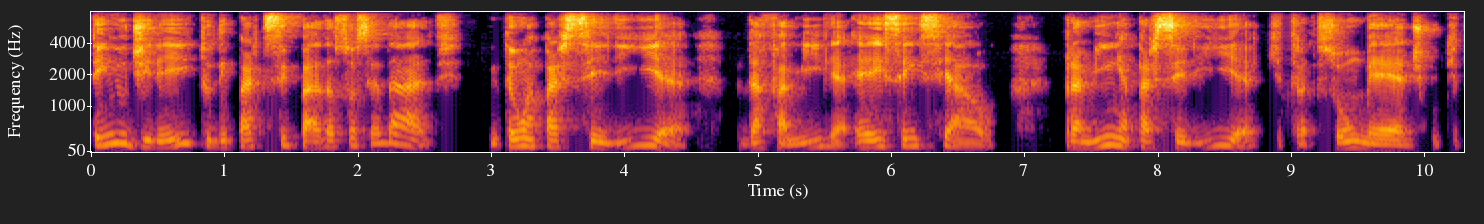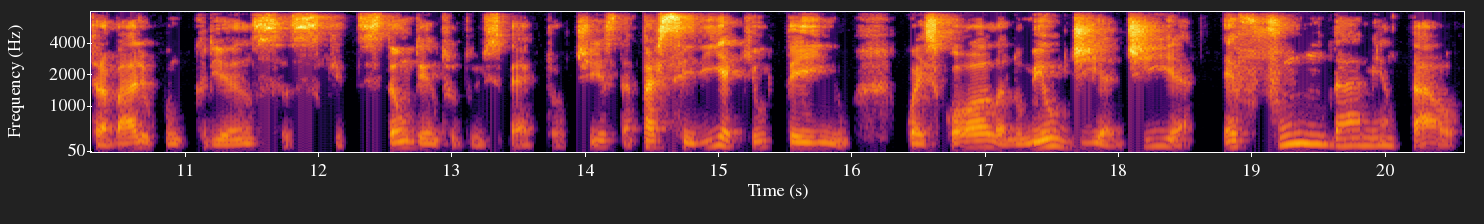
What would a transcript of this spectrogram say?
tem o direito de participar da sociedade. Então, a parceria da família é essencial. Para mim, a parceria, que sou um médico que trabalho com crianças que estão dentro do espectro autista, a parceria que eu tenho com a escola no meu dia a dia é fundamental.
